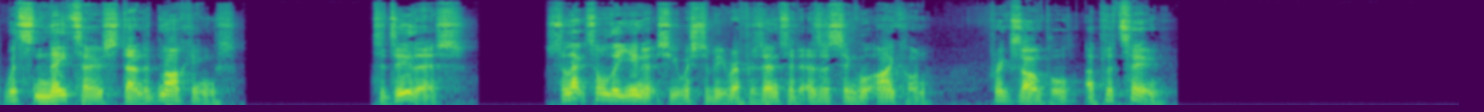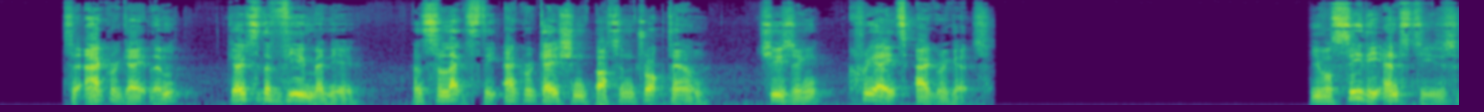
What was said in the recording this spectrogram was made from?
with NATO standard markings. To do this, select all the units you wish to be represented as a single icon, for example, a platoon. To aggregate them, go to the View menu and select the Aggregation button drop-down, choosing Create Aggregate. You will see the entities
